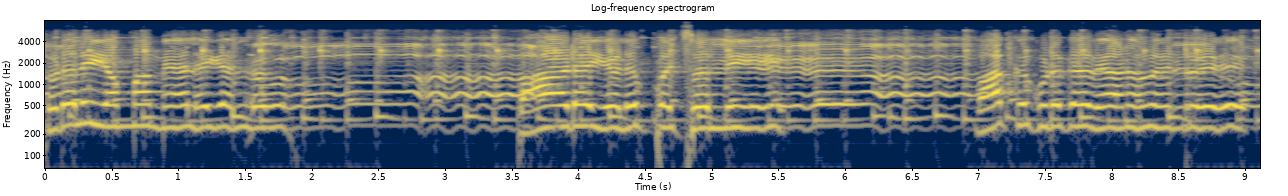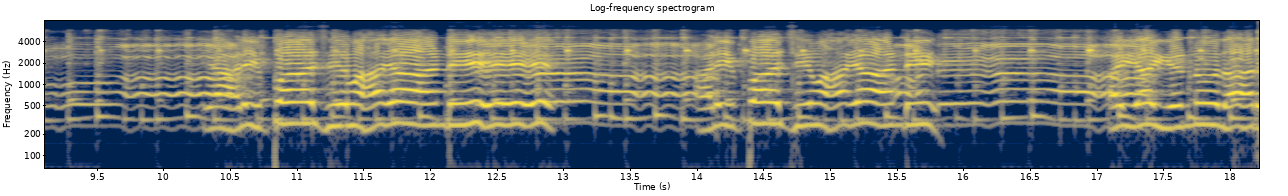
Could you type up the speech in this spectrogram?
சுடலி அம்மா மேலையல்லோ பாட எழுப்ப சொல்லி வாக்கு கொடுக்க வேணும் என்று. அழிப்பாச்சி மாயாண்டி அழிப்பாச்சி மாயாண்டி ஐயா எண்ணுதார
